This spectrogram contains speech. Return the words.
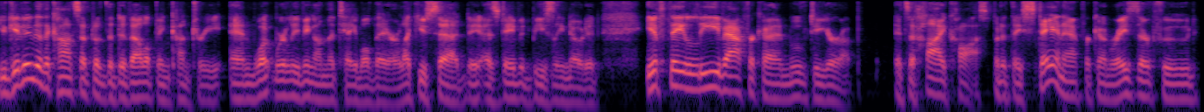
you get into the concept of the developing country and what we're leaving on the table there. Like you said, as David Beasley noted, if they leave Africa and move to Europe, it's a high cost. But if they stay in Africa and raise their food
